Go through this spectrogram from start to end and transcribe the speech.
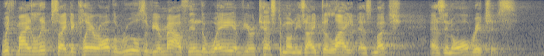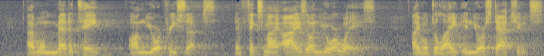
With my lips I declare all the rules of your mouth. In the way of your testimonies I delight as much as in all riches. I will meditate on your precepts and fix my eyes on your ways. I will delight in your statutes,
